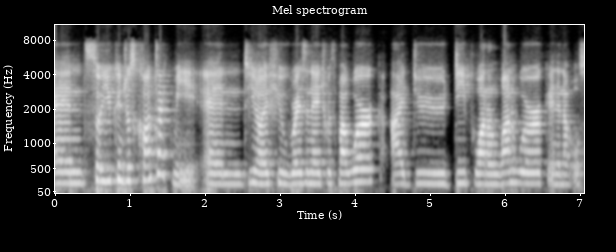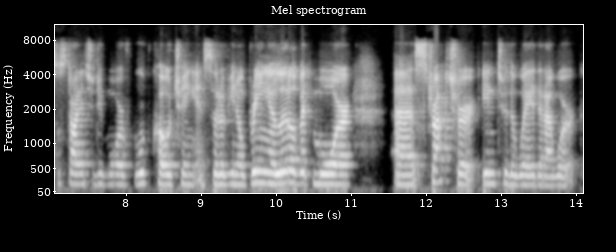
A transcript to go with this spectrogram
and so you can just contact me and you know if you resonate with my work i do deep one-on-one work and then i'm also starting to do more of group coaching and sort of you know bringing a little bit more uh, structure into the way that i work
